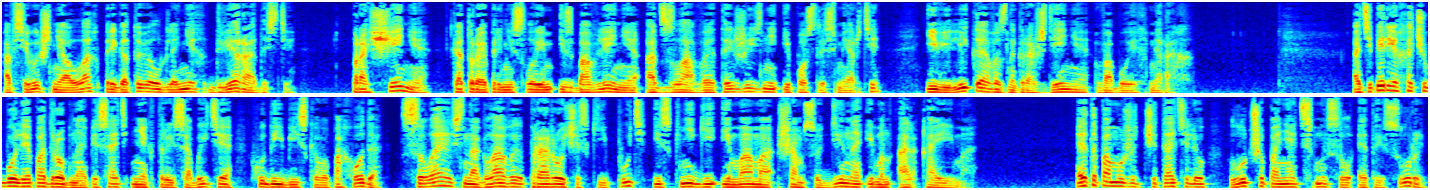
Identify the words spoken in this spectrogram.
А Всевышний Аллах приготовил для них две радости – прощение, которое принесло им избавление от зла в этой жизни и после смерти – и великое вознаграждение в обоих мирах. А теперь я хочу более подробно описать некоторые события худайбийского похода, ссылаясь на главы «Пророческий путь» из книги имама Шамсуддина ибн Аль-Каима. Это поможет читателю лучше понять смысл этой суры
